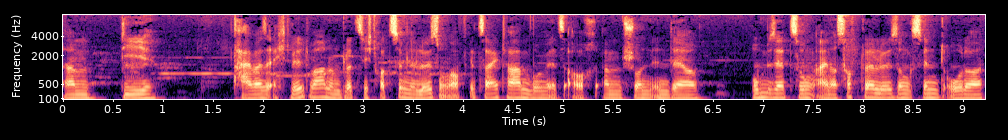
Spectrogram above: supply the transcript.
ähm, die teilweise echt wild waren und plötzlich trotzdem eine Lösung aufgezeigt haben, wo wir jetzt auch ähm, schon in der Umsetzung einer Softwarelösung sind oder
